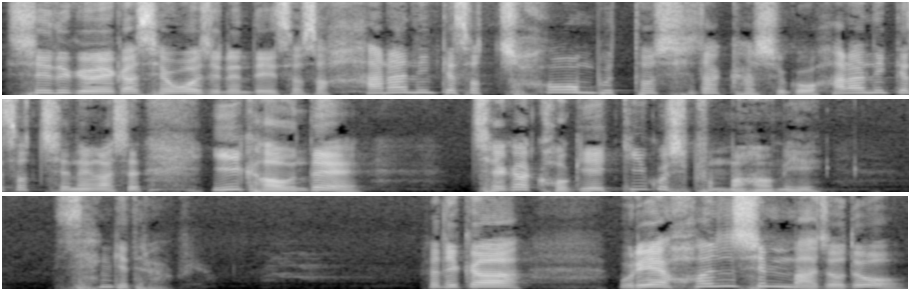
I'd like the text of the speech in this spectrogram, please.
시드 교회가 세워지는 데 있어서 하나님께서 처음부터 시작하시고 하나님께서 진행하신 이 가운데 제가 거기에 끼고 싶은 마음이 생기더라고요. 그러니까 우리의 헌신마저도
